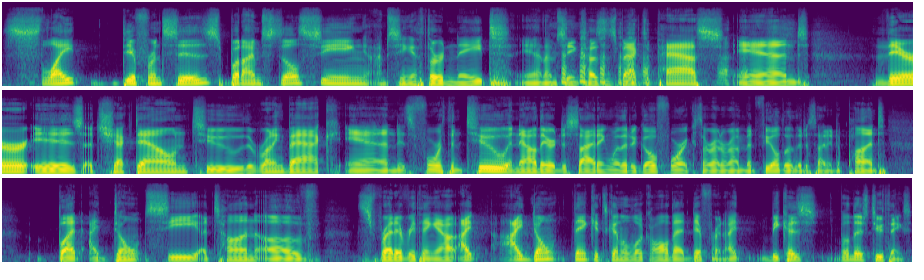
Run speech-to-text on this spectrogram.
slight differences, but I'm still seeing I'm seeing a third and eight, and I'm seeing Cousins back to pass, and there is a check down to the running back, and it's fourth and two, and now they're deciding whether to go for it because they're right around midfield, or they're deciding to punt. But I don't see a ton of spread everything out. I I don't think it's going to look all that different. I because well, there's two things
